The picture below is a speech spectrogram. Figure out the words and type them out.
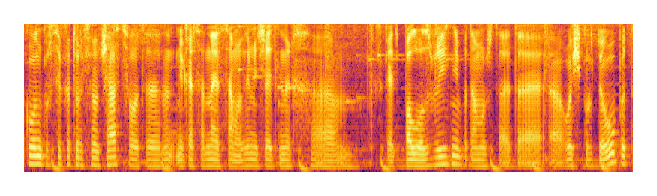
конкурсы, в которых я участвовал. Это, мне кажется, одна из самых замечательных, эм, так сказать, полос в жизни, потому что это э, очень крутой опыт.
